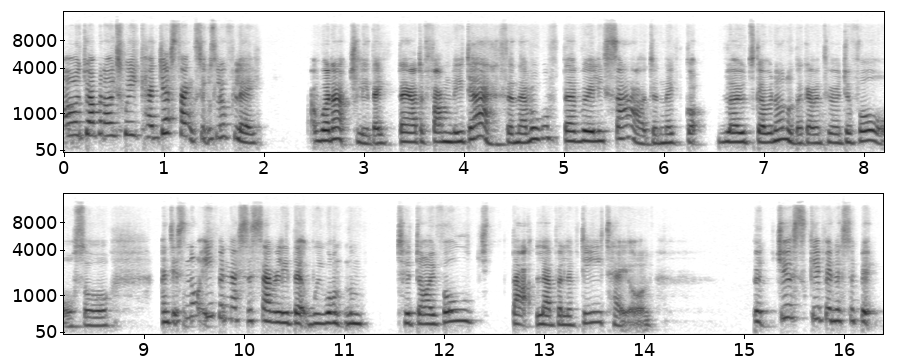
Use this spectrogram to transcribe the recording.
Oh, do you have a nice weekend? Yes, thanks. It was lovely. When actually they they had a family death and they're all they're really sad and they've got loads going on or they're going through a divorce or and it's not even necessarily that we want them to divulge that level of detail, but just giving us a bit,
